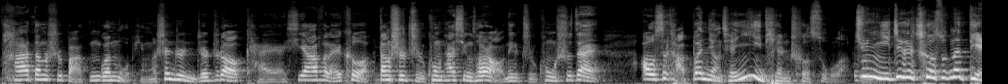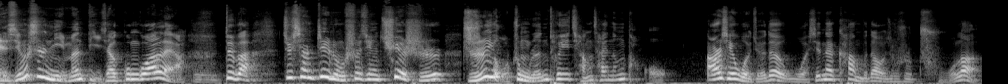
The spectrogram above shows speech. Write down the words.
他当时把公关抹平了，甚至你就知道凯西·阿弗莱克当时指控他性骚扰那个指控是在奥斯卡颁奖前一天撤诉了。就你这个撤诉，那典型是你们底下公关了呀，对吧？就像这种事情，确实只有众人推墙才能倒。而且我觉得我现在看不到，就是除了。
